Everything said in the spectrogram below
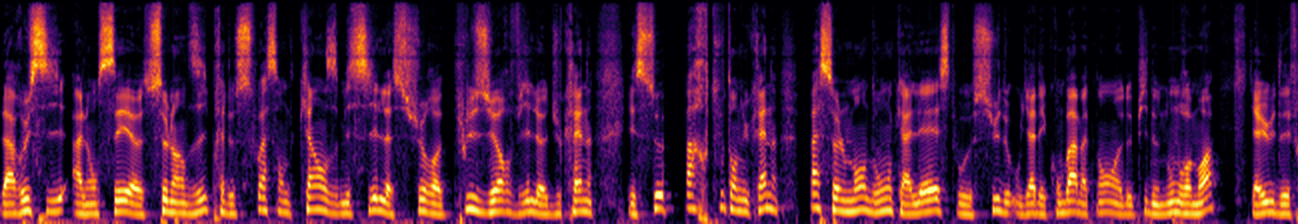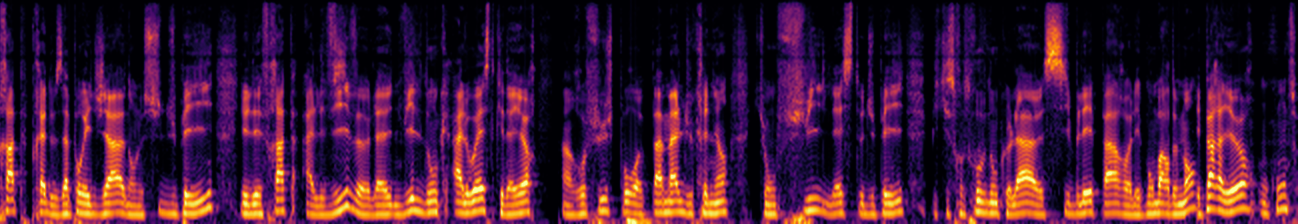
la Russie a lancé ce lundi près de 75 missiles sur plusieurs villes d'Ukraine, et ce partout en Ukraine, pas seulement donc à l'est ou au sud où il y a des combats maintenant depuis de nombreux mois. Il y a eu des frappes près de Zaporizhia dans le sud du pays. Il y a eu des frappes à Lviv, une ville donc à l'ouest qui est d'ailleurs un refuge pour euh, pas mal d'Ukrainiens qui ont fui l'est du pays, mais qui se retrouvent donc là euh, ciblés par euh, les bombardements. Et par ailleurs, on compte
